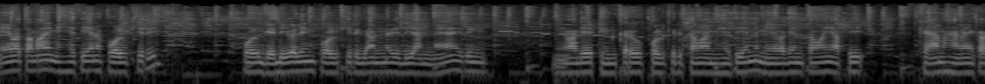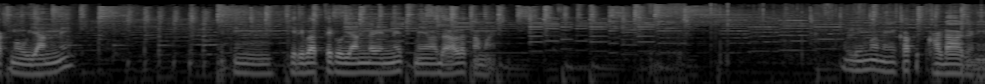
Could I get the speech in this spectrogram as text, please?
මේව තමයි මෙහෙ තියෙන පොල් කිරි. පොල් ගෙඩිවලින් පොල් කිරි ගන්න විදියන්නෑ ඉතින් මේ වගේ ටින් කරපු පොල් කිරි තමයි මෙහෙ තියෙන්නේ. මේ වගේ තමයි අපි කෑම හැම එකක්ම උයන්නේ. ඉතින් කිරිබත් එක උයන්න වෙන්නෙත් මේවා දාලා තමයි. මුලින්ම මේක අපි කඩාගෙන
